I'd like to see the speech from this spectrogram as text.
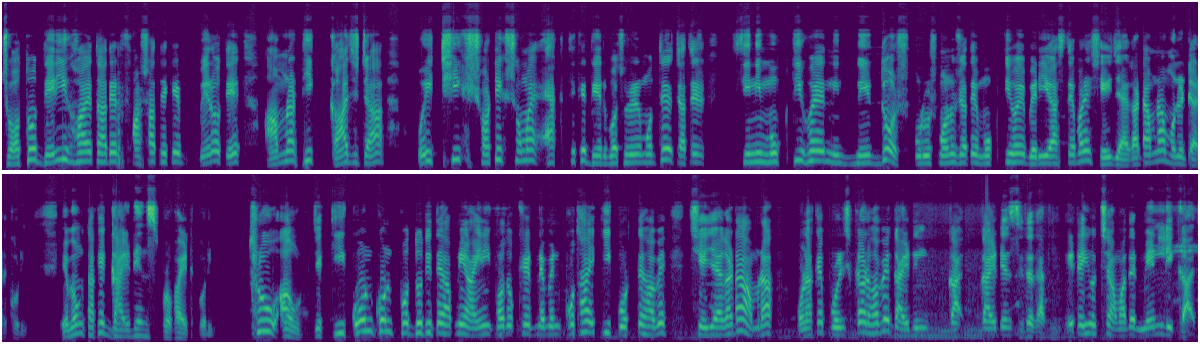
যত দেরি হয় তাদের ফাঁসা থেকে বেরোতে, আমরা ঠিক কাজটা ওই ঠিক সঠিক সময় এক থেকে দেড় বছরের মধ্যে যাতে তিনি মুক্তি হয়ে নির্দোষ পুরুষ মানুষ যাতে মুক্তি হয়ে বেরিয়ে আসতে পারে, সেই জায়গাটা আমরা মনিটর করি এবং তাকে গাইডেন্স প্রোভাইড করি থ্রু আউট যে কি, কোন কোন পদ্ধতিতে আপনি আইনি পদক্ষেপ নেবেন, কোথায় কি করতে হবে, সেই জায়গাটা আমরা ওনাকে পরিষ্কারভাবে গাইডিং গাইডেন্স দিতে থাকি। এটাই হচ্ছে আমাদের মেনলি কাজ।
